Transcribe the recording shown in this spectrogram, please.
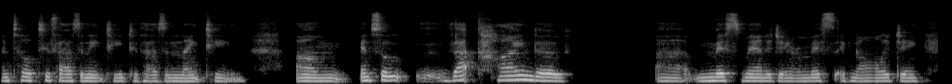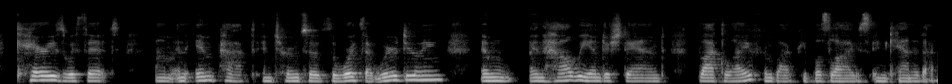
until 2018, 2019. Um, and so that kind of uh, mismanaging or misacknowledging carries with it um, an impact in terms of the work that we're doing and, and how we understand Black life and Black people's lives in Canada.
